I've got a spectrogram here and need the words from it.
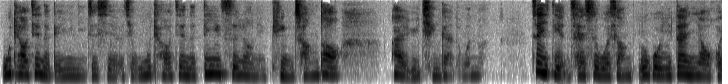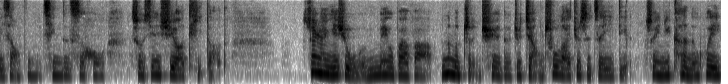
无条件的给予你这些，而且无条件的第一次让你品尝到爱与情感的温暖，这一点才是我想，如果一旦要回想父母亲的时候，首先需要提到的。虽然也许我们没有办法那么准确的就讲出来，就是这一点，所以你可能会。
